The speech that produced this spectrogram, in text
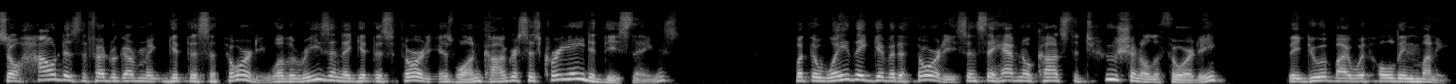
So, how does the federal government get this authority? Well, the reason they get this authority is one, Congress has created these things. But the way they give it authority, since they have no constitutional authority, they do it by withholding money.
